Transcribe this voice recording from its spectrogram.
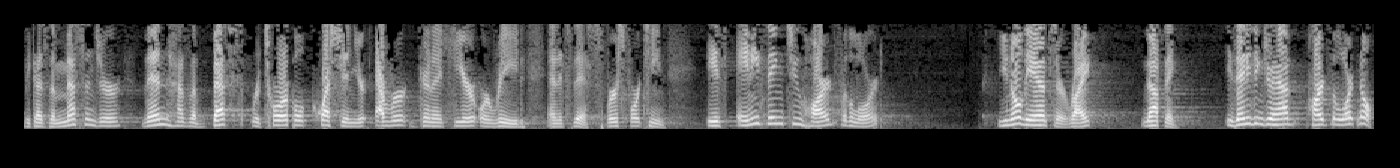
Because the messenger then has the best rhetorical question you're ever gonna hear or read, and it's this. Verse 14. Is anything too hard for the Lord? You know the answer, right? Nothing. Is anything too hard for the Lord? No.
